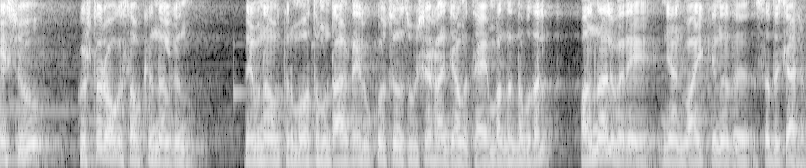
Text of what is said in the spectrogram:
യേശു കുഷ്ഠരോഗ സൗഖ്യം നൽകുന്നു. ദൈവനാമത്തിന് മഹത്വം ഉണ്ടാകട്ടെ. ലൂക്കോസിന് സുവിശേഷം അഞ്ചാമത്തെ പന്ത്രണ്ട് മുതൽ പതിനാല് വരെ ഞാൻ വായിക്കുന്നത് ശ്രദ്ധിച്ചാലും.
